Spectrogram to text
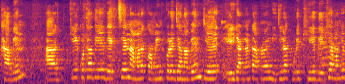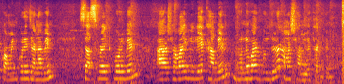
খাবেন। আর কে কোথা দিয়ে দেখছেন আমাকে কমেন্ট করে জানাবেন যে এই রান্নাটা আপনারা নিজেরা করে খেয়ে দেখে আমাকে কমেন্ট করে জানাবেন সাবস্ক্রাইব করবেন আর সবাই মিলে খাবেন। ধন্যবাদ বন্ধুরা, আমার সামনে থাকবেন।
